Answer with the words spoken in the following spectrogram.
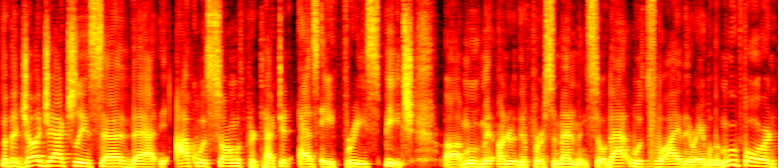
But the judge actually said that Aqua's song was protected as a free speech uh, movement under the First Amendment. So that was why they were able to move forward,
